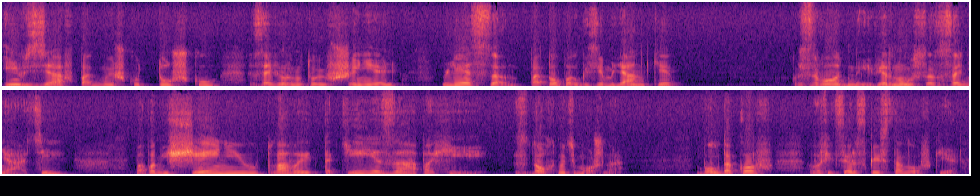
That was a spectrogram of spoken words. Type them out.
И, взяв под мышку тушку, завернутую в шинель, лесом потопал к землянке. Взводный вернулся с занятий, по помещению плавают такие запахи, сдохнуть можно. Булдаков в офицерской столовке —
